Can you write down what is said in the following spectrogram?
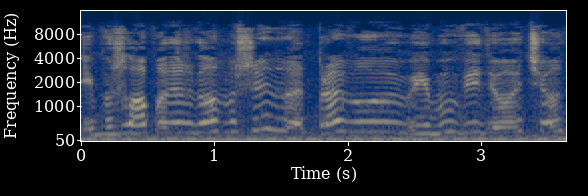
и пошла подожгла машину и отправила ему видеоотчет.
